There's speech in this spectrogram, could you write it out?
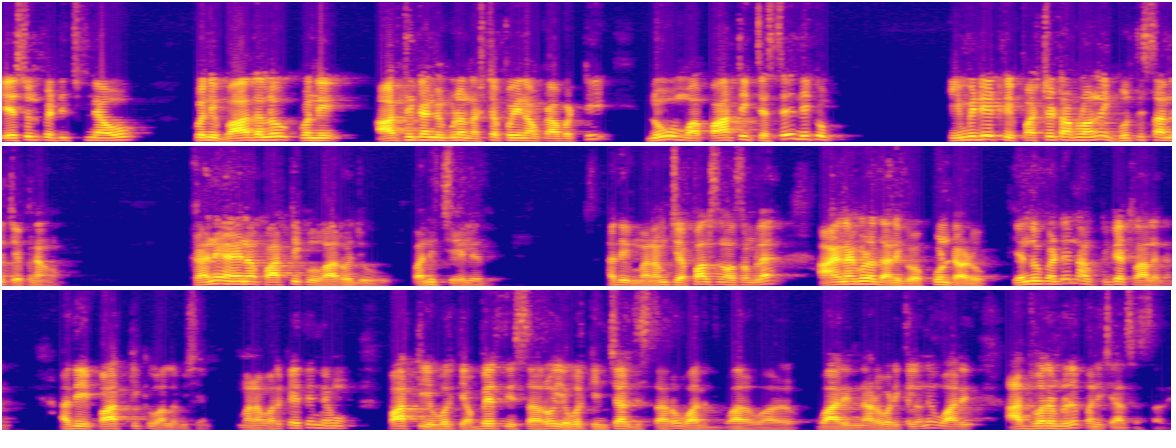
కేసులు పెట్టించుకున్నావు. కొన్ని బాధలు కొన్ని ఆర్థికంగా కూడా నష్టపోయినావు కాబట్టి నువ్వు మా పార్టీకి చేస్తే నీకు ఇమీడియట్లీ ఫస్ట్ టాప్లోనే గుర్తిస్తానని చెప్పినాను కానీ ఆయన పార్టీకు ఆ రోజు పని చేయలేదు. అది మనం చెప్పాల్సిన అవసరంలే ఆయన కూడా దానికి ఒప్పుకుంటాడు. ఎందుకంటే నాకు టికెట్ రాలేదని. అది పార్టీకి వాళ్ళ విషయం. మన వరకైతే మేము పార్టీ ఎవరికి అభ్యర్థి ఇస్తారో ఎవరికి ఇన్ఛార్జ్ ఇస్తారో వారి వారి నడవడికలోనే వారి ఆధ్వర్యంలోనే పని చేయాల్సి వస్తుంది.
